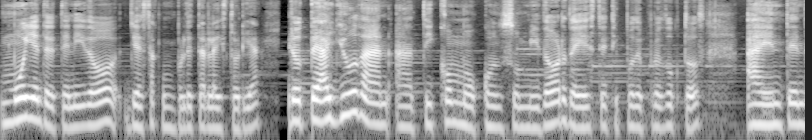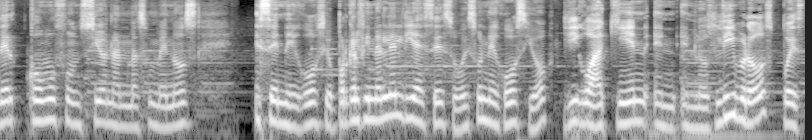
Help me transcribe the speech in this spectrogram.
Muy entretenido, ya está completa la historia, pero te ayudan a ti como consumidor de este tipo de productos a entender cómo funcionan más o menos ese negocio, porque al final del día es eso, es un negocio. Digo, aquí en, en, los libros, pues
